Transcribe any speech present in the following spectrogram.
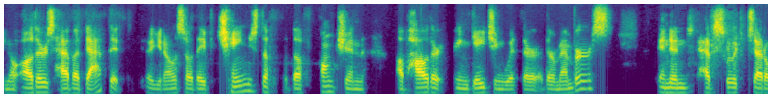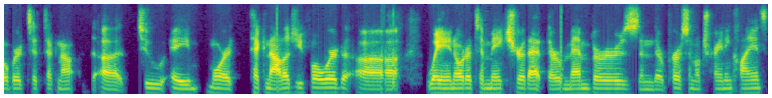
you know, others have adapted, you know, so they've changed the, the function of how they're engaging with their, their members and then have switched that over to techno- uh, to a more technology forward uh, way in order to make sure that their members and their personal training clients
